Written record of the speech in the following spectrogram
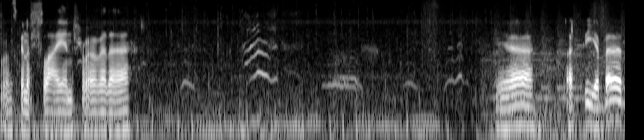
One's gonna fly in from over there. Yeah, I see a bird.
